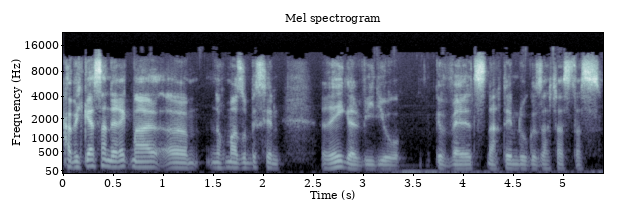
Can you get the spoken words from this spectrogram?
Habe ich gestern direkt mal äh, noch mal so ein bisschen Regelvideo gewälzt, nachdem du gesagt hast, das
